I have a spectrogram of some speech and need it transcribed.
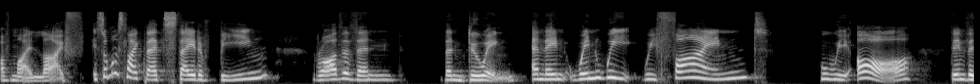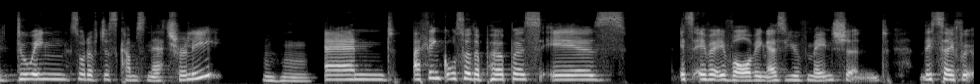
of my life? It's almost like that state of being rather than than doing. And then when we we find who we are, then the doing sort of just comes naturally. Mm-hmm. And I think also the purpose is it's ever evolving, as you've mentioned. Let's say for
